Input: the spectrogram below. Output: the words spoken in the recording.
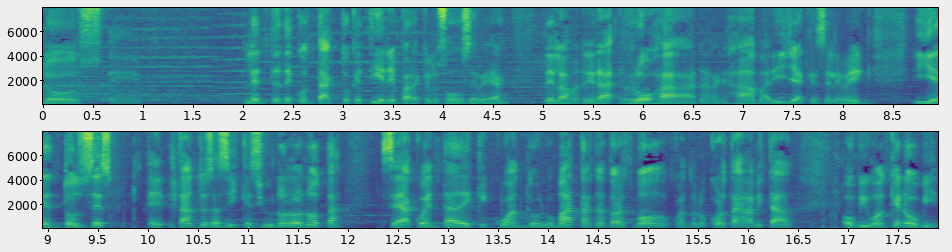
los eh, lentes de contacto que tiene para que los ojos se vean de la manera roja, anaranjada, amarilla que se le ven. Y entonces, eh, tanto es así que si uno lo nota, se da cuenta de que cuando lo matan a Darth Maul, cuando lo cortan a la mitad, Obi-Wan Kenobi,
